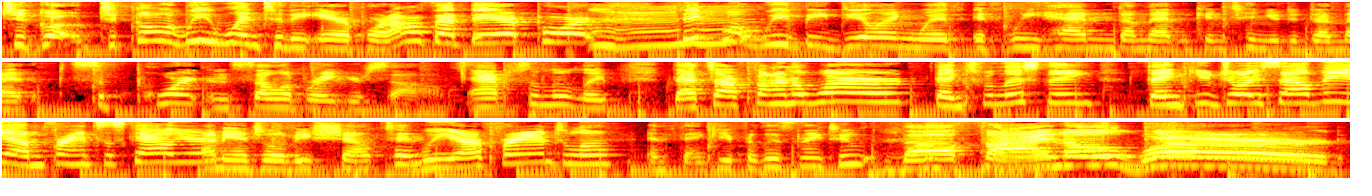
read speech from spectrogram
to go, to go, we went to the airport. I was at the airport. Mm-hmm. Think what we'd be dealing with if we hadn't done that and continued to done that. Support and celebrate yourselves. Absolutely. That's our final word. Thanks for listening. Thank you, Joey Sylvia. I'm Frances Callier. I'm Angela V. Shelton. we are Frangela. and thank you for listening to The, Final Final Word.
